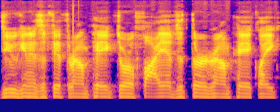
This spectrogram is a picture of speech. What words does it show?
Dugan is a fifth round pick. Dorofeyev's a third round pick. Like,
